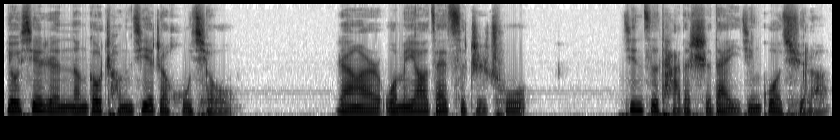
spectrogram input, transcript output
有些人能够承接着呼求。然而，我们要再次指出，金字塔的时代已经过去了。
